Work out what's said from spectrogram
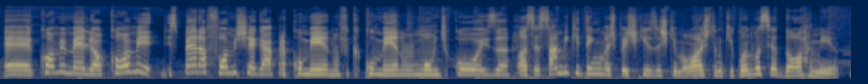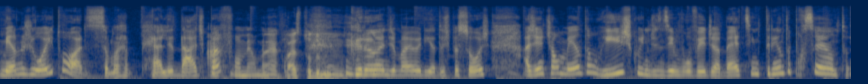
é, come melhor, come, espera a fome chegar pra comer, não fica comendo um monte de coisa. Ó, você sabe que tem umas pesquisas que mostram que quando você dorme menos de 8 horas, isso é uma realidade A para fome aumenta. É, quase todo mundo. grande maioria das pessoas, a gente aumenta o risco em desenvolver diabetes em 30%.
